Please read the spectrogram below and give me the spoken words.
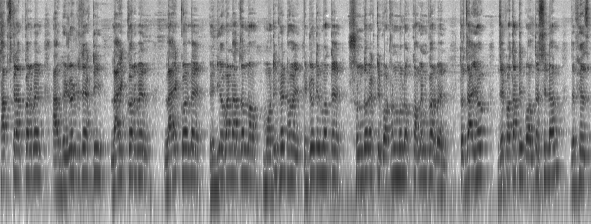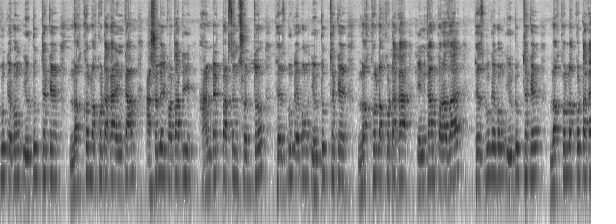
সাবস্ক্রাইব করবেন আর ভিডিওটিতে একটি লাইক করবেন। লাইক করলে ভিডিও বানার জন্য মোটিভেট হই ভিডিওটির মধ্যে সুন্দর একটি গঠনমূলক কমেন্ট করবেন। তো যাই হোক, যে কথাটি বলতেছিলাম যে ফেসবুক এবং ইউটিউব থেকে লক্ষ লক্ষ টাকা ইনকাম আসলে এই কথাটি হান্ড্রেড পারসেন্ট সত্য। ফেসবুক এবং ইউটিউব থেকে লক্ষ লক্ষ টাকা ইনকাম করা যায়। ফেসবুক এবং ইউটিউব থেকে লক্ষ লক্ষ টাকা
